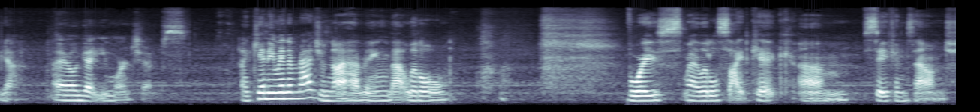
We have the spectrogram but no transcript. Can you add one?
Yeah, I will get you more chips. I can't even imagine not having that little voice, my little sidekick, um, safe and sound.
